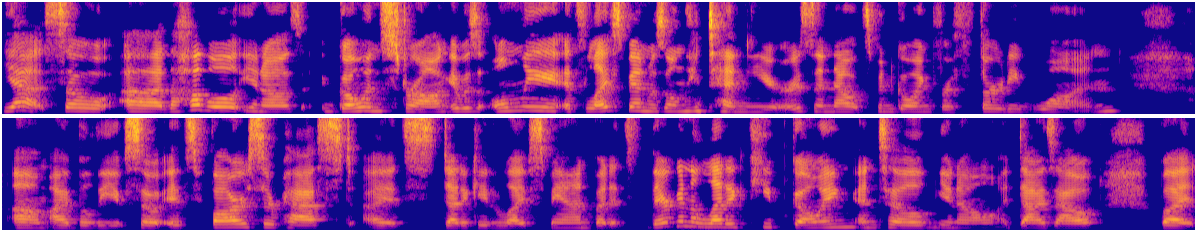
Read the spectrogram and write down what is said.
Yeah, so uh, the Hubble, you know, is going strong. It was only its lifespan was only ten years, and now it's been going for thirty one um, I believe. So it's far surpassed its dedicated lifespan, but it's they're gonna let it keep going until you know it dies out. But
